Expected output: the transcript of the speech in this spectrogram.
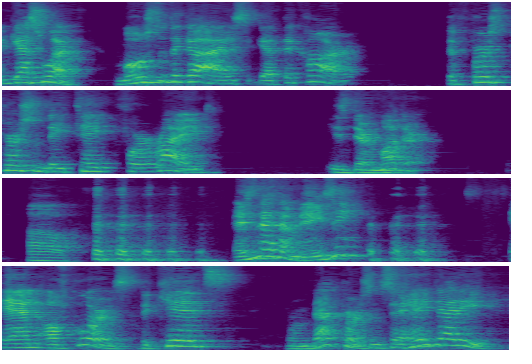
And guess what? Most of the guys get the car. The first person they take for a ride is their mother. Oh. Isn't that amazing? and of course, the kids from that person say, Hey, daddy,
